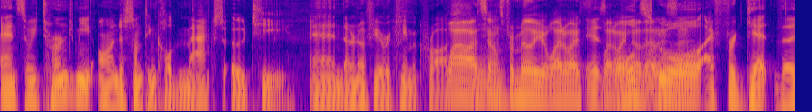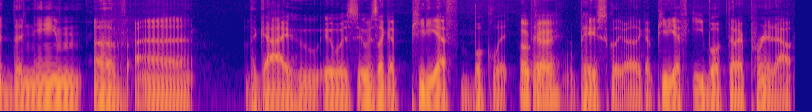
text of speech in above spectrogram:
And so he turned me on to something called Max OT, and I don't know if you ever came across. Wow, that sounds familiar. Why do I? It's why do I know old that? school. I forget the the name of uh, the guy who it was. It was like a PDF booklet. Okay. thing, basically, like a PDF ebook that I printed out,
